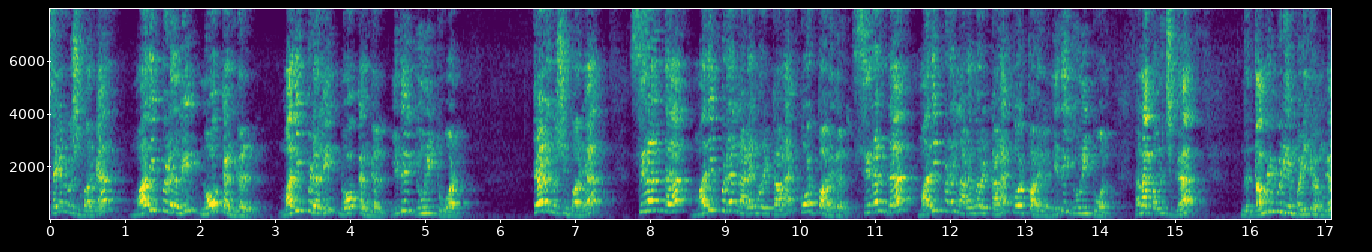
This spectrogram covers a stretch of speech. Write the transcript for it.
செகண்ட் கொஸ்டின் பாருங்க. மதிப்பிடலின் நோக்கங்கள். மதிப்பிடலின் நோக்கங்கள். இது யூனிட் ஒன் தேர்ட் கொஸ்டின் பாருங்க. சிறந்த மதிப்பிடல் நடைமுறைக்கான கோட்பாடுகள். சிறந்த மதிப்பிடல் நடைமுறைக்கான கோட்பாடுகள். இது யூனிட் ஒன் நல்லா கவனிச்சுங்க. இந்த தமிழ் மீடியம் படிக்கிறவங்க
